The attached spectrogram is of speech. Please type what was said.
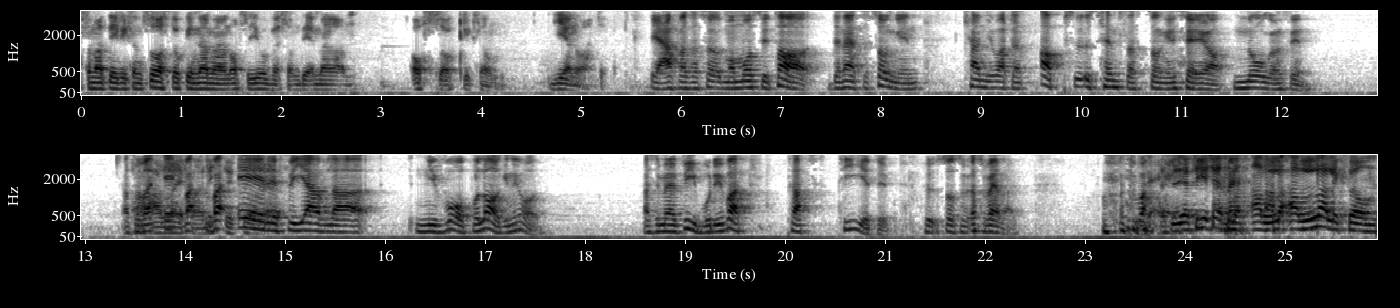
som att det är liksom så stor skillnad mellan oss och Juve som det är mellan oss och liksom Genoa typ. Ja fast alltså man måste ju ta... Den här säsongen kan ju varit den absolut sämsta säsongen i Serie A någonsin. Alltså Ja, vad, är vad, vad är det för jävla nivå på lagen i år? Alltså men vi borde ju varit plats 10 typ. Så som jag spelar. Alltså, bara, Alltså, jag tycker det känns som Men att alla, alltså- alla liksom,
